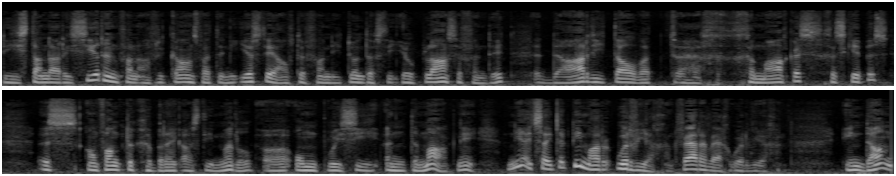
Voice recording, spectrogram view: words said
die standaardisering van Afrikaans wat in die eerste helfte van die 20ste eeu plaasgevind het, daardie taal wat uh, gemaak is, geskep is, is aanvanklik gebruik as die middel uh, om poësie in te maak, nê. Nee, nie uitsluitlik nie, maar oorwegend, verreweg oorwegend. En dan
